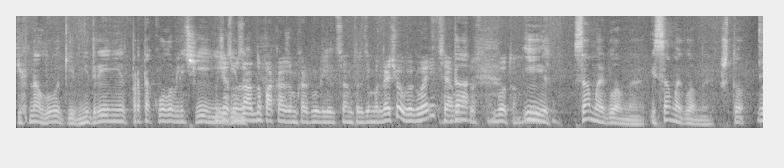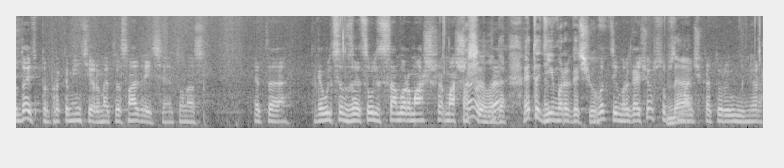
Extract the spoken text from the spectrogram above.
технологий, внедрения протоколов лечения. Сейчас мы заодно покажем, как выглядит центр Демаргачева. Вы говорите, а да. вот он. И самое главное, и самое главное, что... Вот давайте прокомментируем. Это, смотрите, это у нас... Это Какая улица называется? Улица Самора Маш... Машева, Машева, да? да? Это Дима Рогачев. Вот Дима Рогачев, собственно, да. мальчик, который умер.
